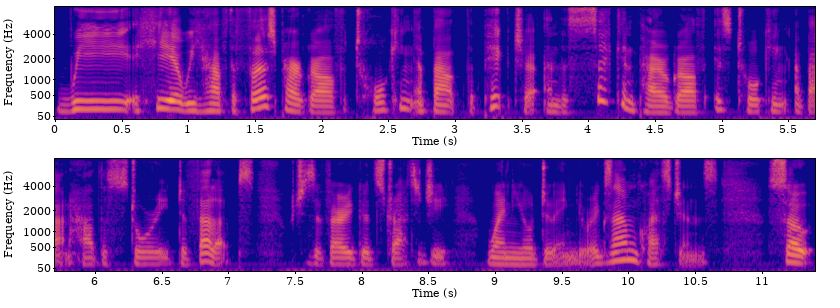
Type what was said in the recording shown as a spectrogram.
we here we have the first paragraph talking about the picture and the second paragraph is talking about how the story develops, which is a very good strategy when you're doing your exam questions. So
